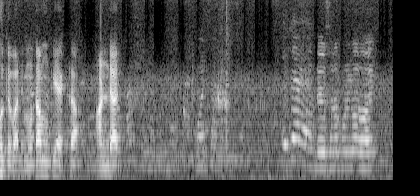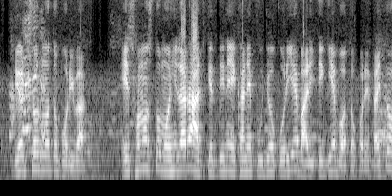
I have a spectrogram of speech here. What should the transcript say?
হতে পারে? মোটামুটি একটা হয় দেড়শোর মতো পরিবার এই সমস্ত মহিলারা আজকের দিনে এখানে পুজো করিয়ে বাড়িতে গিয়ে বত করে তাই তো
